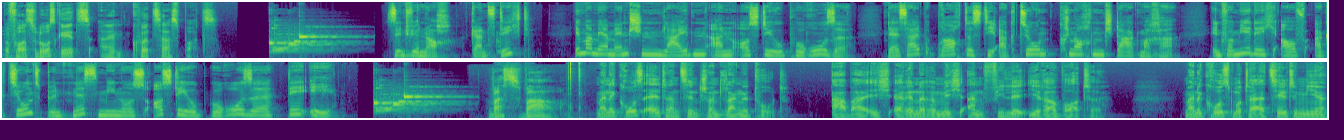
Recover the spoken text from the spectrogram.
Bevor es losgeht, ein kurzer Spot. Sind wir noch ganz dicht? Immer mehr Menschen leiden an Osteoporose. Deshalb braucht es die Aktion Knochenstarkmacher. Informier dich auf aktionsbündnis-osteoporose.de. Was war? Meine Großeltern sind schon lange tot. Aber ich erinnere mich an viele ihrer Worte. Meine Großmutter erzählte mir,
